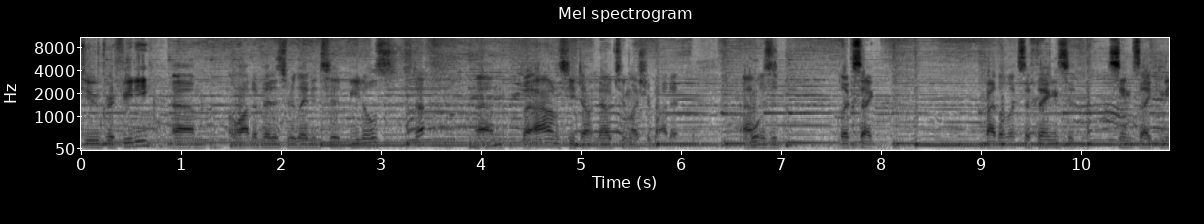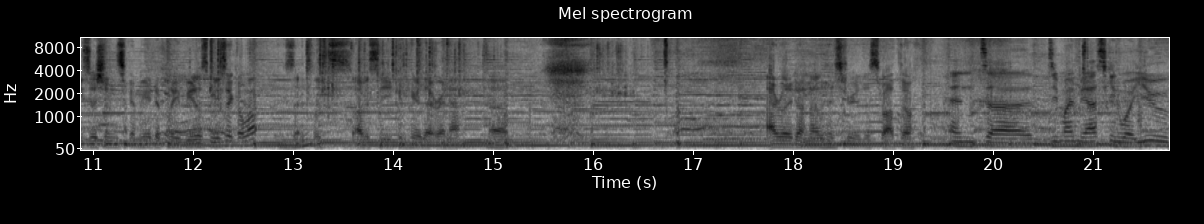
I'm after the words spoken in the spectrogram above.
do graffiti. Um, a lot of it is related to Beatles stuff, um, but I honestly don't know too much about it. Um, it looks like, by the looks of things, it seems like musicians come here to play Beatles music a lot. That's what's, obviously, you can hear that right now. Um, I really don't know the history of this spot though. And uh, do you mind me asking what you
